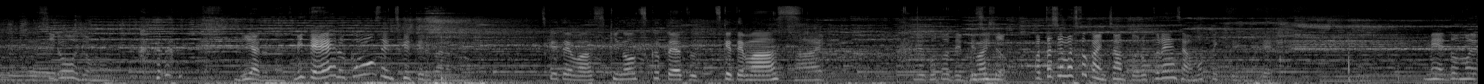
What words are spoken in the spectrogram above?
えー白王女のリアルなやつ見て六文線つけてるからねつけてます昨日作ったやつつけてますはいということで無事に私も密かにちゃんと6連戦を持ってきているのでメイドのや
